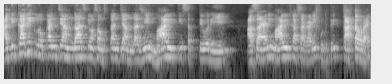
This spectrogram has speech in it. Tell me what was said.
अधिकाधिक लोकांचे अंदाज किंवा संस्थांचे अंदाज हे महायुती सत्तेवर येईल असा आहे आणि महाविकास आघाडी कुठेतरी काटावर आहे.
